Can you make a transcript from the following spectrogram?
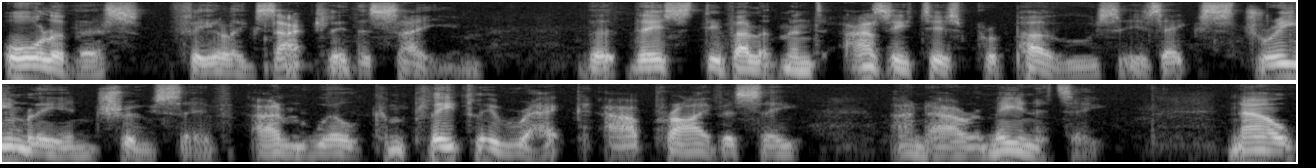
all of us feel exactly the same. That this development, as it is proposed, is extremely intrusive and will completely wreck our privacy and our amenity. Now,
